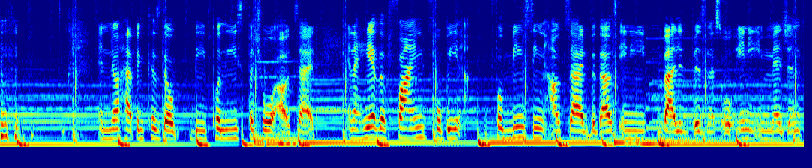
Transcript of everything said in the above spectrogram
and not having because there'll be police patrol outside and I hear the fine for being for being seen outside without any valid business or any emergent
